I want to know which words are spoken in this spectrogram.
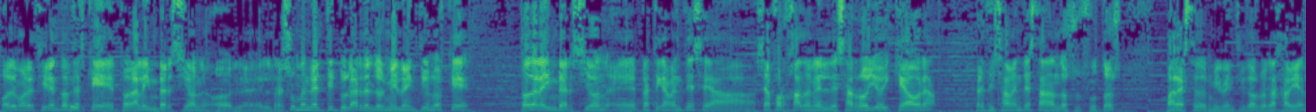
podemos decir entonces que toda la inversión, o el, resumen del titular del 2021 es que toda la inversión eh, prácticamente se ha, se ha forjado en el desarrollo y que ahora precisamente está dando sus frutos para este 2022, ¿verdad Javier?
